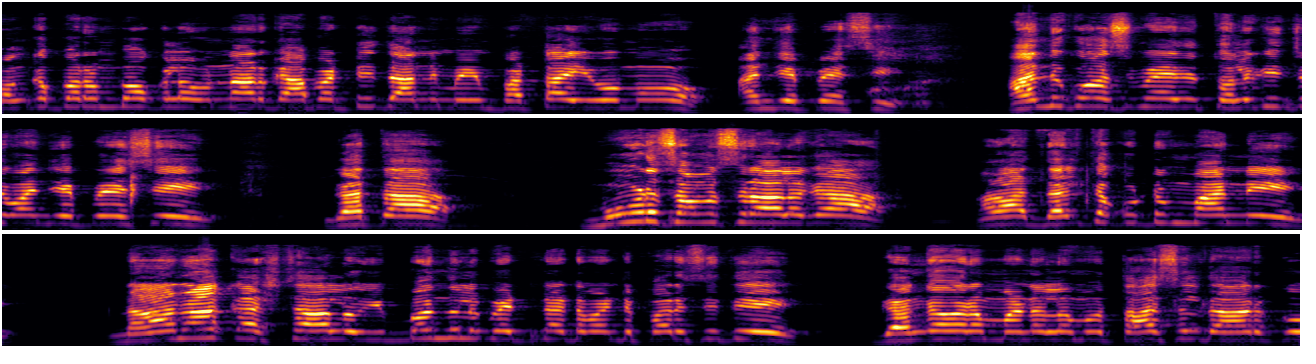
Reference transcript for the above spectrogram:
వంకపరంబోకులో ఉన్నారు కాబట్టి దాన్ని మేము పట్టా ఇవ్వము అని చెప్పేసి అందుకోసమే అది తొలగించమని చెప్పేసి గత మూడు సంవత్సరాలుగా ఆ దళిత కుటుంబాన్ని నానా కష్టాలు ఇబ్బందులు పెట్టినటువంటి పరిస్థితి గంగవరం మండలము తహసీల్దార్కు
